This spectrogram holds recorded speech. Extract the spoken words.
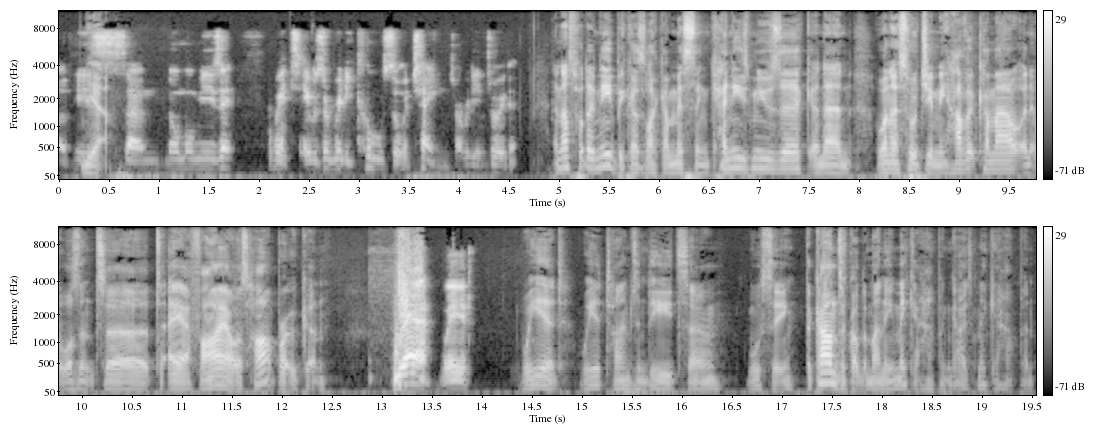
of his um, normal music, which it was a really cool sort of change. I really enjoyed it. And that's what I need because like I'm missing Kenny's music, and then when I saw Jimmy Havoc come out and it wasn't to to AFI, I was heartbroken. Yeah, weird. Weird, weird times indeed. So we'll see. The Khans have got the money. Make it happen, guys. Make it happen.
